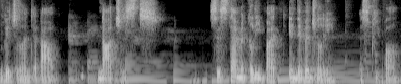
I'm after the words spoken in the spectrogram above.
vigilant about, not just systemically, but individually as people.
